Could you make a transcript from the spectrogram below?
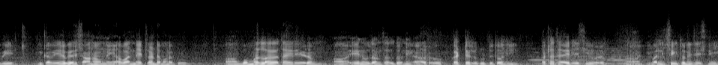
ఇవి ఇంకా వేరు వేరు చాలా ఉన్నాయి. అవన్నీ ఎట్లా అంటే మనకు బొమ్మల్లాగా తయారు చేయడం ఏనుగు దంతాలతోని ఆరు కట్టెలు గుడ్డుతోని అట్లా తయారు చేసి ఇవ్వడం ఇవన్నీ చేయితోనే చేసినాయి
